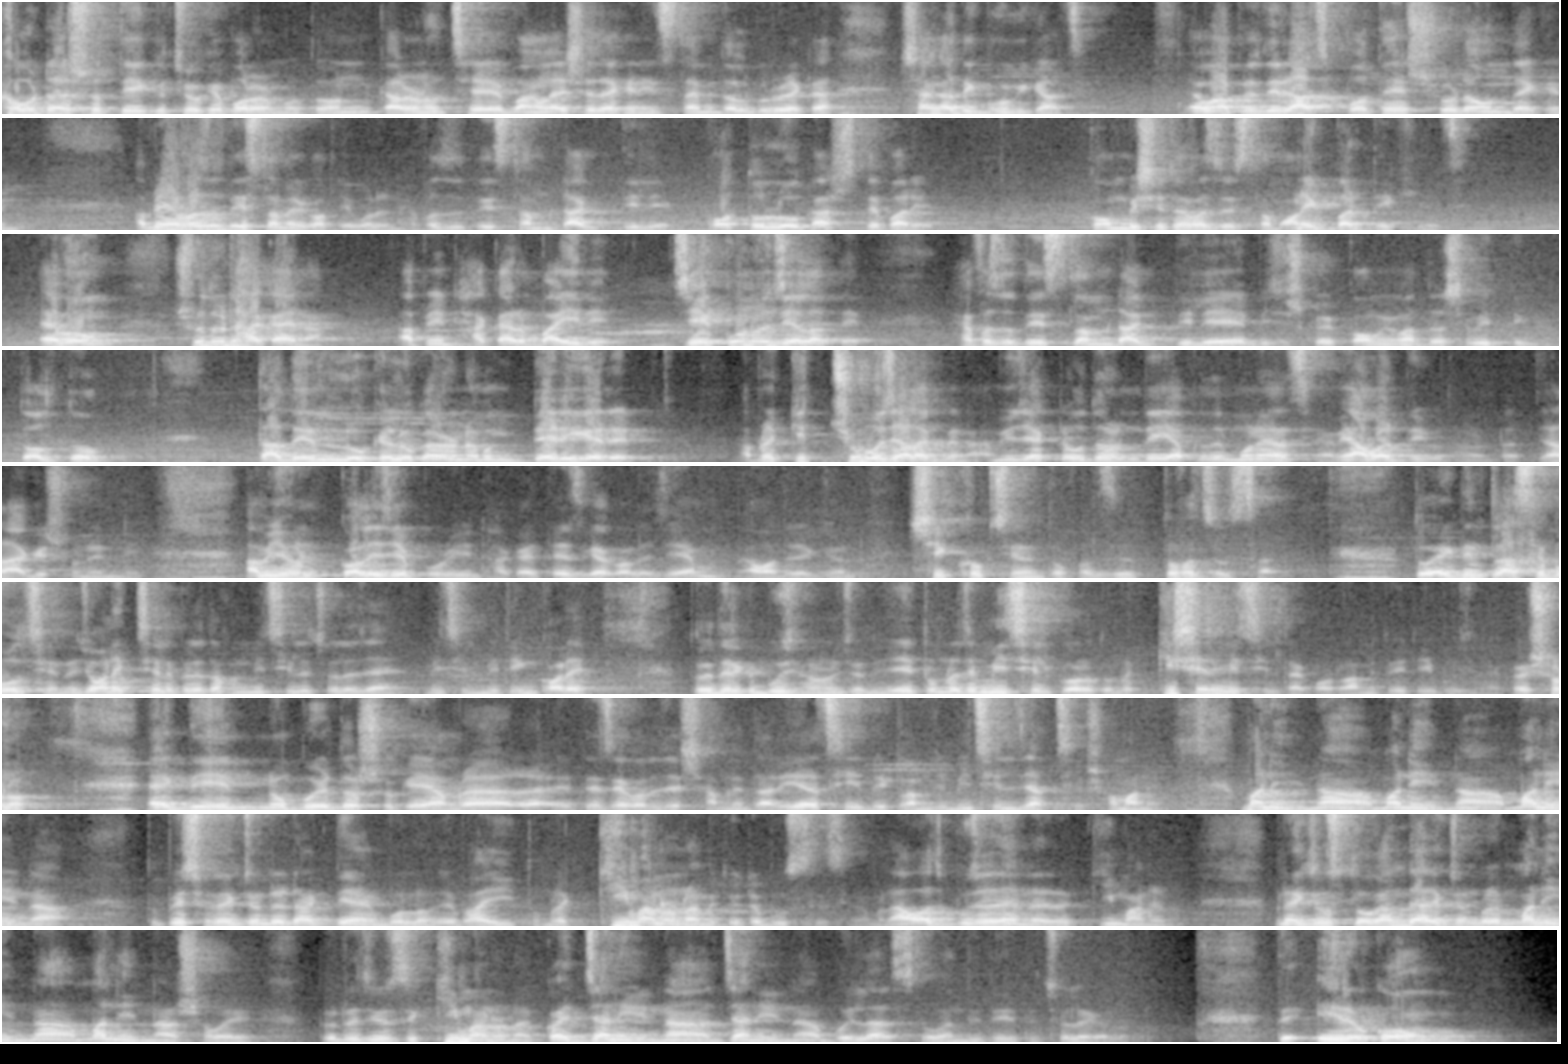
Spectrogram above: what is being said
খবরটা সত্যি একটু চোখে পড়ার মতন। কারণ হচ্ছে বাংলাদেশে দেখেন, ইসলামী দলগুলোর একটা সাংঘাতিক ভূমিকা আছে। এবং আপনি যদি রাজপথে শোডাউন দেখেন, আপনি হেফাজতে ইসলামের কথাই বলেন। হেফাজতে ইসলাম ডাক দিলে কত লোক আসতে পারে? কম বেশি তো হেফাজত ইসলাম অনেকবার দেখিয়েছে। এবং শুধু ঢাকায় না, আপনি ঢাকার বাইরে যে কোনো জেলাতে হেফাজতে ইসলাম ডাক দিলে, বিশেষ করে কমি মাদ্রাসা ভিত্তিক দল তো, তাদের লোকে লোকারণ এবং ডেডিকেটেড আপনার কিচ্ছু বোঝা লাগবে না। আমি যে একটা উদাহরণ দিই, আপনাদের মনে আছে? আমি আবার দিই উদাহরণটা, যারা আগে শুনেননি। আমি যখন কলেজে পড়ি, ঢাকায় তেজগাঁ কলেজে, আমাদের একজন শিক্ষক ছিলেন তোফাজ্জল তোফাজ্জল স্যার। তো একদিন ক্লাসে বলছেন যে অনেক ছেলে পেলে তখন মিছিলে চলে যায়, মিছিল মিটিং করে, তো এদেরকে বোঝানোর জন্য এই তোমরা যে মিছিল করো, তোমরা কিসের মিছিলটা করো? আমি তো এটাই বুঝি না। শোনো, একদিন নব্বইয়ের দশকে আমরা তেজা কলেজের সামনে দাঁড়িয়ে আছি, দেখলাম যে মিছিল যাচ্ছে সমানে। মানি না মানি না মানি না। তো পেছনে একজনের ডাক দিয়ে আমি বললাম যে, ভাই, তোমরা কি মানো না? আমি তো এটা বুঝতেছি না। মানে আওয়াজ বোঝা যায় না কি মানে। না মানে একজন স্লোগান দেয়, আরেকজন বলে, মানি, না মানি, না, সবাই। তো ওটা হচ্ছে কি মানো না? কয়, জানি, না জানি, না, বইলা স্লোগান দিতে দিতে চলে গেল। তো এরকম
